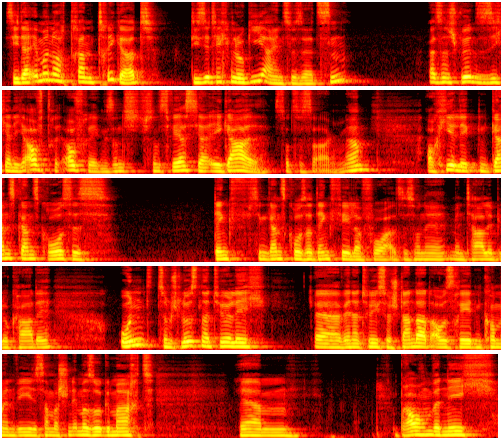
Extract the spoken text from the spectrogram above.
Sie da immer noch dran triggert, diese Technologie einzusetzen, weil sonst würden sie sich ja nicht aufregen, sonst, sonst wäre es ja egal, sozusagen. Ne? Auch hier liegt ein ganz, ganz großes Denk, ein ganz großer Denkfehler vor, also so eine mentale Blockade. Und zum Schluss natürlich, äh, wenn natürlich so Standardausreden kommen wie, das haben wir schon immer so gemacht, ähm, brauchen wir nicht,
